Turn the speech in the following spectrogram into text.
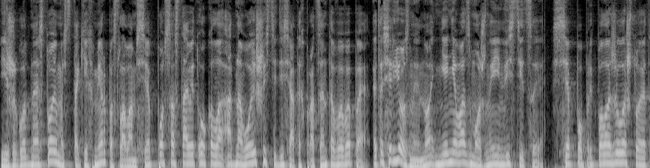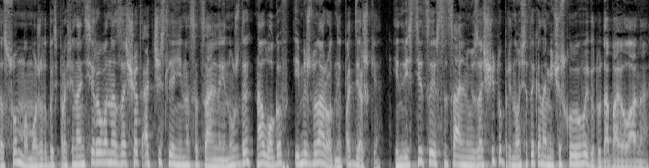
Ежегодная стоимость таких мер, по словам СЕППО, составит около 1,6% ВВП. Это серьезные, но не невозможные инвестиции. СЕППО предположила, что эта сумма может быть профинансирована за счет отчислений на социальные нужды, налогов и международной поддержки. Инвестиции в социальную защиту приносят экономическую выгоду, добавила она.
